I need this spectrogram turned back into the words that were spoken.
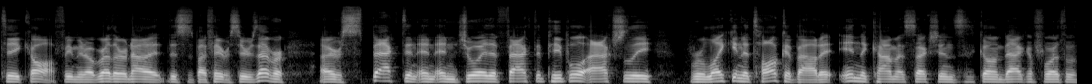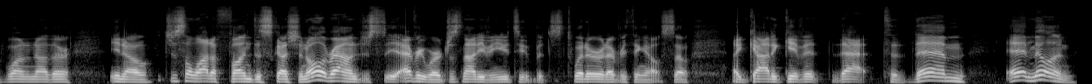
take off. I mean, whether or not I, this is my favorite series ever, I respect and, and enjoy the fact that people actually were liking to talk about it in the comment sections, going back and forth with one another you know, just a lot of fun discussion all around, just everywhere, just not even YouTube, but just Twitter and everything else. So I got to give it that to them. And Milton,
